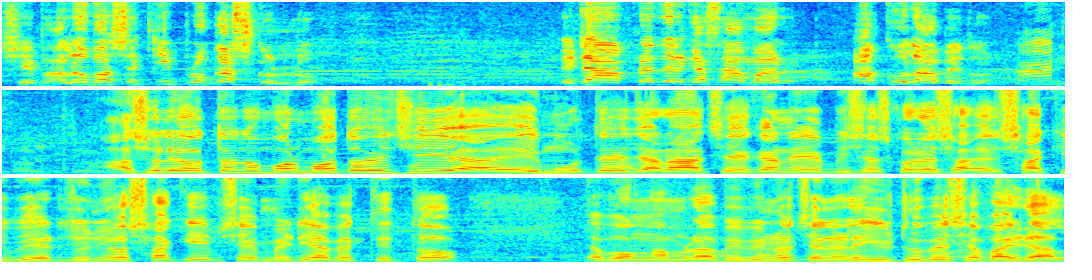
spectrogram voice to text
সে ভালোবাসা কি প্রকাশ করল? এটা আপনাদের কাছে আমার আকুল আবেদন। আসলে অত্যন্ত মর্মাহত হয়েছি এই মুহূর্তে যারা আছে এখানে বিশেষ করে সা- সাকিবের জুনিয়র সাকিব সে মিডিয়া ব্যক্তিত্ব এবং আমরা বিভিন্ন চ্যানেলে ইউটিউবে সে ভাইরাল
